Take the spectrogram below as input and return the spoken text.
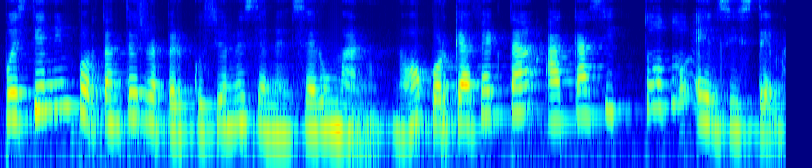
pues tiene importantes repercusiones en el ser humano, ¿no? Porque afecta a casi todo el sistema.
